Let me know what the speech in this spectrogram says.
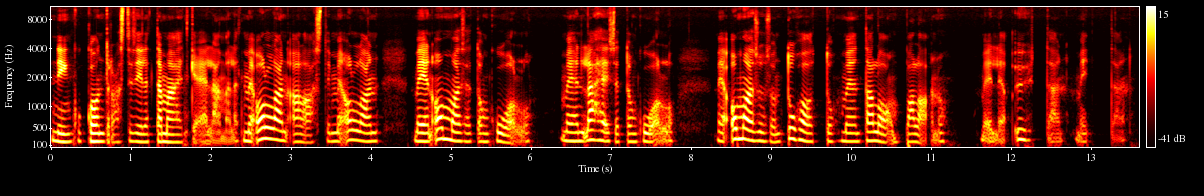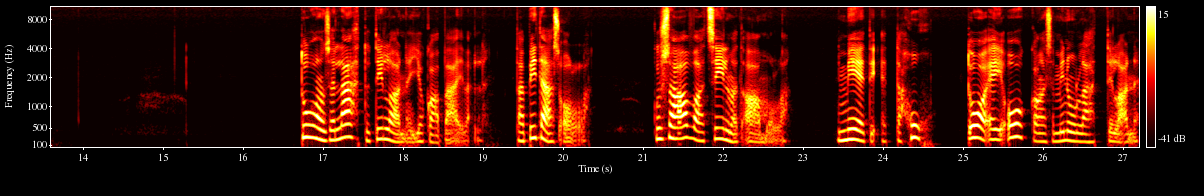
niin kuin kontrasti sille tämän hetken elämälle. Että me ollaan alasti, me ollaan, meidän omaiset on kuollut, meidän läheiset on kuollut, meidän omaisuus on tuhottu, meidän talo on palannut, meillä ei ole yhtään mitään. Tuo on se lähtötilanne joka päivälle, tai pitäisi olla. Kun sä avaat silmät aamulla, niin mieti, että huh, tuo ei olekaan se minun lähtötilanne,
